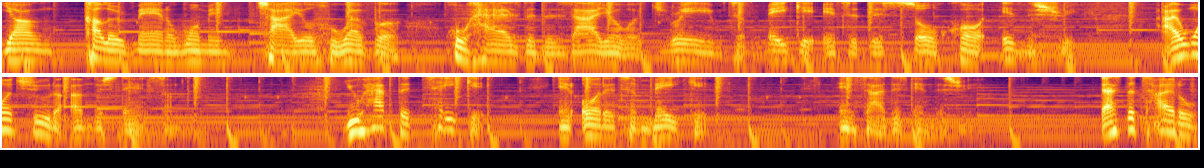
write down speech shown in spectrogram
young colored man or woman, child, whoever who has the desire or dream to make it into this so called industry. I want you to understand something. You have to take it in order to make it inside this industry. That's the title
